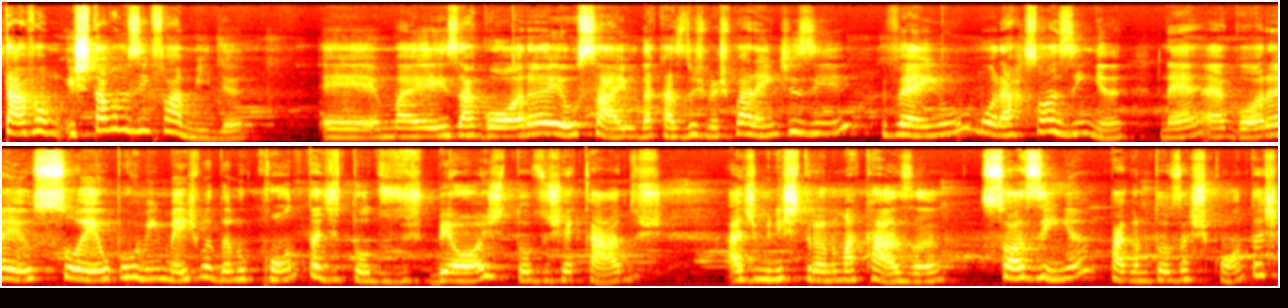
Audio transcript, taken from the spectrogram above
tavam, estávamos em família. É, mas agora eu saio da casa dos meus parentes e venho morar sozinha, né? Agora eu sou eu por mim mesma dando conta de todos os BOs, de todos os recados, administrando uma casa sozinha, pagando todas as contas,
